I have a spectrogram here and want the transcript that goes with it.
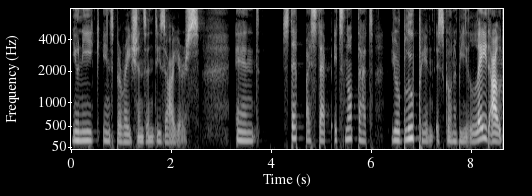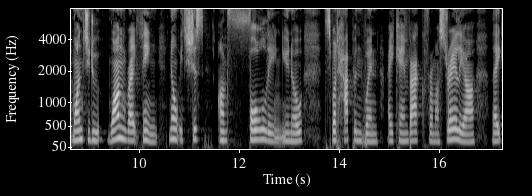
unique inspirations and desires. And step by step, it's not that your blueprint is going to be laid out once you do one right thing. No, it's just unfolding, you know. It's what happened when I came back from Australia. Like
